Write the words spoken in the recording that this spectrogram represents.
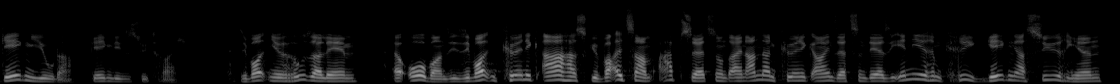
gegen Juda, gegen dieses Südreich. Sie wollten Jerusalem erobern. Sie, sie wollten König Ahas gewaltsam absetzen und einen anderen König einsetzen, der sie in ihrem Krieg gegen Assyrien,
